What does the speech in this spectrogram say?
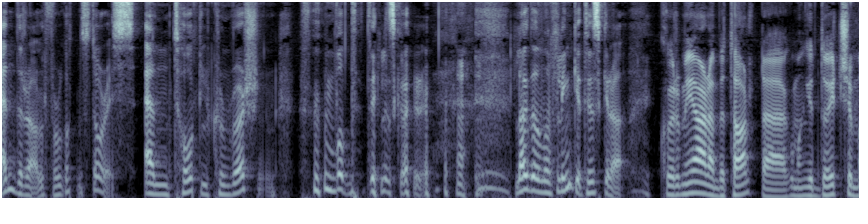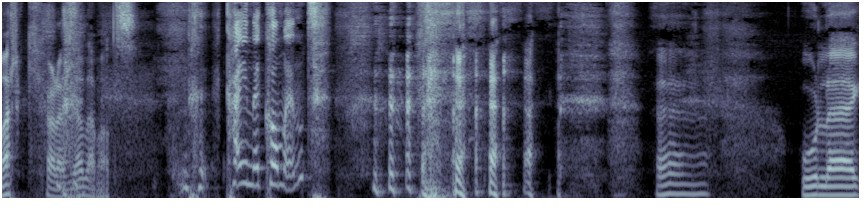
Enderal Forgotten Stories and Total Conversion mod til Skyrim. Lagd av noen flinke tyskere. Hvor mye har de betalt deg? Hvor mange Deutsche Mark har de gitt deg, Mats? Keine comment! uh, Ole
